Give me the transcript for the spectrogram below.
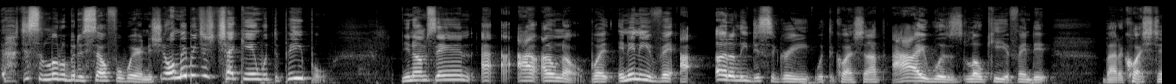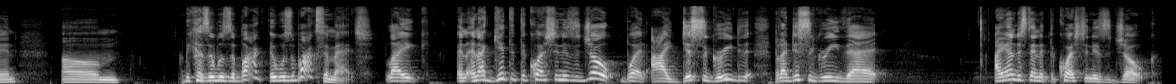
just a little bit of self awareness, you know, maybe just check in with the people. You know what I'm saying? I, I I don't know, but in any event, I utterly disagree with the question. I, I was low key offended by the question, um, because it was a box it was a boxing match. Like, and and I get that the question is a joke, but I disagree. that- But I disagree that I understand that the question is a joke.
